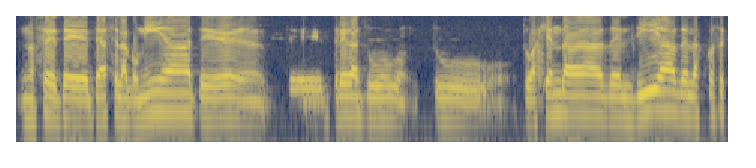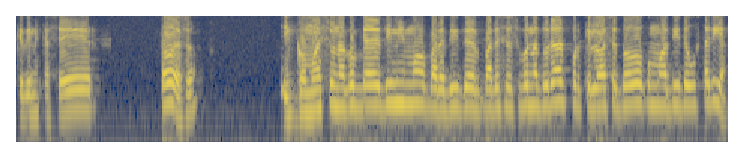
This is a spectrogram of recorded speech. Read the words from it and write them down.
no sé, te, hace la comida, te, entrega tu, tu agenda del día, de las cosas que tienes que hacer, todo eso. Y como es una copia de ti mismo, para ti te parece súper natural porque lo hace todo como a ti te gustaría.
